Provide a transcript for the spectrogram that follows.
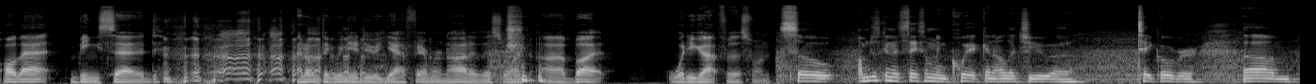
All that being said, I don't think we need to do a yeah, fam or not of this one. Uh, but what do you got for this one? So I'm just gonna say something quick, and I'll let you uh, take over. Um,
